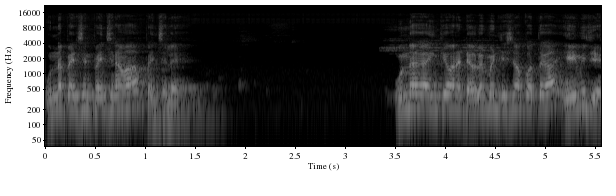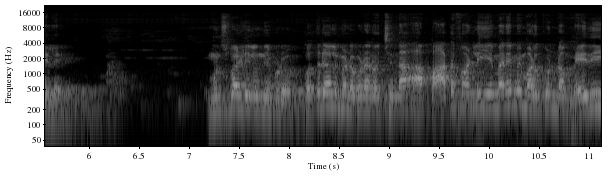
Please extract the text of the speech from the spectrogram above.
ఉన్న పెన్షన్ పెంచినావా? పెంచలే. ఉన్నగా ఇంకేమైనా డెవలప్మెంట్ చేసినా కొత్తగా ఏమీ చేయలేదు. మున్సిపాలిటీలు ఉంది ఇప్పుడు కొత్త డెవలప్మెంట్ ఒకటైనా వచ్చిందా? ఆ పాత ఫండ్లు ఏమైనా మేము అడుగుకుంటాం ఏది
